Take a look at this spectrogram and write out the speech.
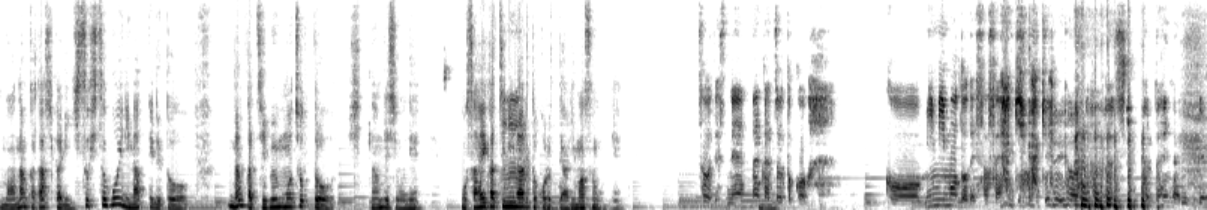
まあなんか確かにひそひそ声になってると、なんか自分もちょっと、なんでしょうね。抑えがちになるところってありますもんね。そうですね。なんかちょっとこう、こう、耳元でささやきかけるような話し方になるってい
